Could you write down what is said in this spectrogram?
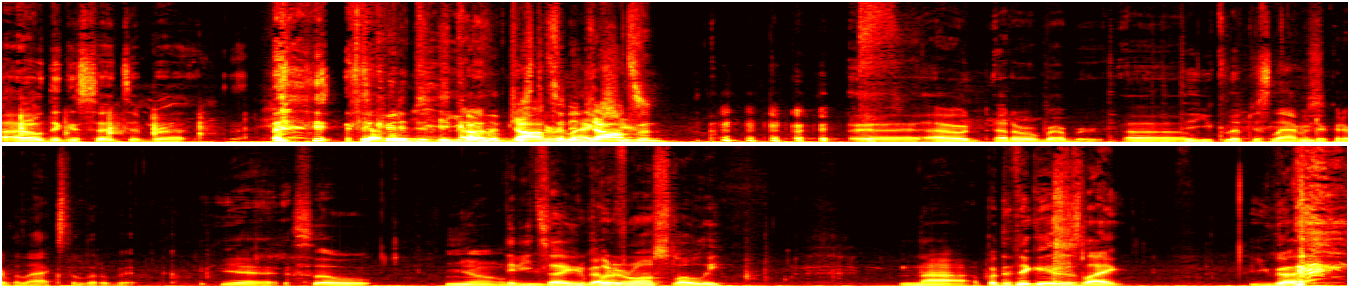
I don't think it's scented, bro. They could have did the Come Johnson and Johnson. Uh, I don't I don't remember. You. Uh, The eucalyptus lavender could have relaxed a little bit. yeah. So you know, Did he tell you, to put it on slowly? Nah, but the thing is, is like you got.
